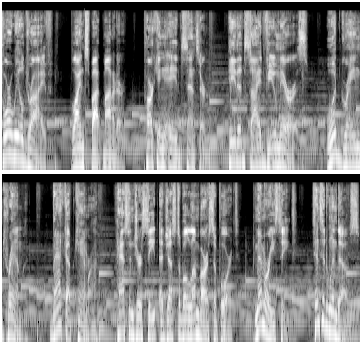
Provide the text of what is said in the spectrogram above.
four-wheel drive, blind spot monitor, parking aid sensor, heated side view mirrors, wood grain trim, backup camera, passenger seat adjustable lumbar support, memory seat, tinted windows,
